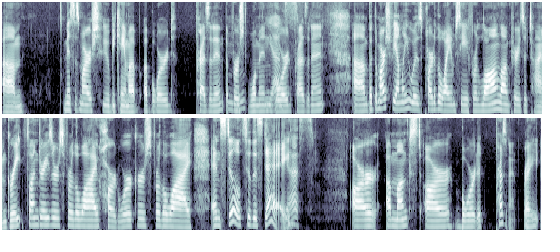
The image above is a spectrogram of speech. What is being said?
um, Mrs. Marsh, who became a, a board president, the first woman Mm-hmm. Yes. board president. Um, but the Marsh family was part of the YMCA for long, long periods of time. Great fundraisers for the Y, hard workers for the Y, and still to this day Yes. are amongst our board president, right?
